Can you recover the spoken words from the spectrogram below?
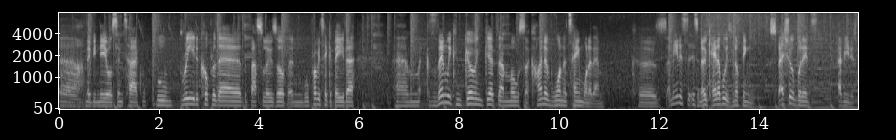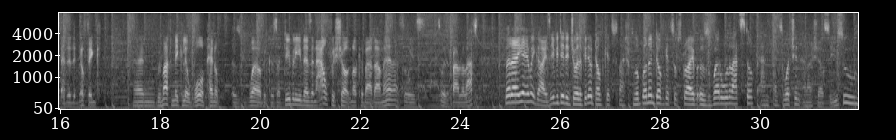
uh, maybe Neo or Syntac. We'll breed a couple of their the Basilos up and we'll probably take a baby. Because um, then we can go and get that Mosa. kind of want to tame one of them. Because, I mean, it's, it's an okay level. It's nothing special, but it's, I mean, it's better than nothing. And we might have to make a little war pen up as well, because I do believe there's an alpha shark knocking about down there. That's always, that's always a barrel of laughs. But uh, yeah, anyway guys, if you did enjoy the video, don't forget to smash the button, don't forget to subscribe as well, all of that stuff, and thanks for watching, and I shall see you soon.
